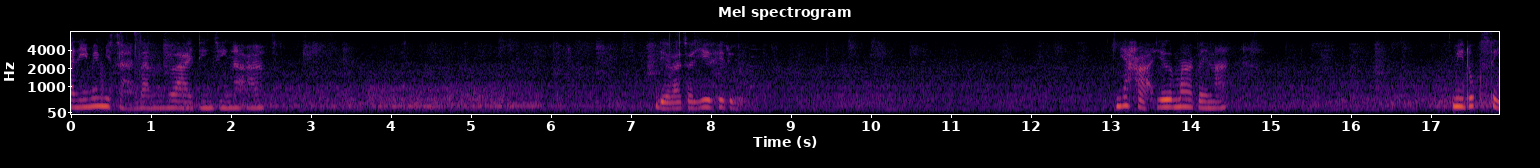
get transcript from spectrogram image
อันนี้ไม่มีสารดันลายจริงๆนะคะ เดี๋ยวเราจะยืดให้ดู เนี่ยค่ะยืดมากเลยนะ มีทุกสี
